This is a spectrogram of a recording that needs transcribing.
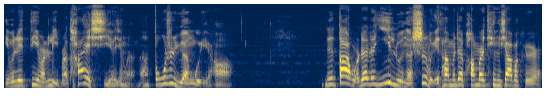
因为这地方这里边太邪性了，那都是冤鬼哈。那大伙在这议论呢，市委他们在旁边听下巴嗑，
